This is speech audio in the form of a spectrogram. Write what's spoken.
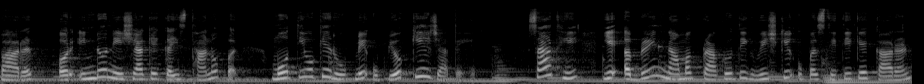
भारत और इंडोनेशिया के कई स्थानों पर मोतियों के रूप में उपयोग किए जाते हैं। साथ ही ये अब्रीन नामक प्राकृतिक विष की उपस्थिति के कारण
